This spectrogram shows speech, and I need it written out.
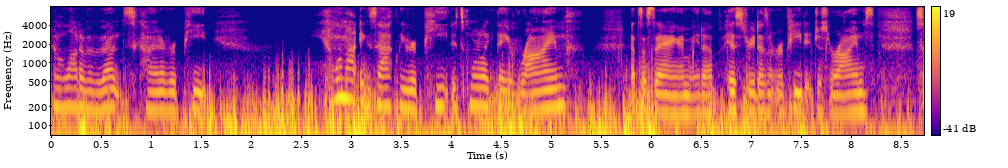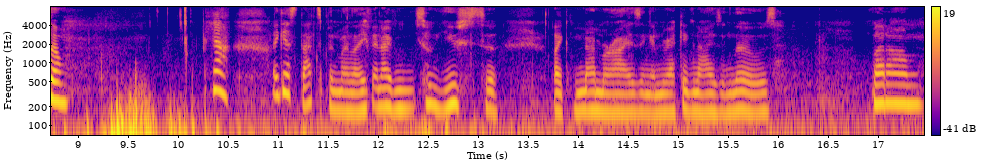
and a lot of events kind of repeat. Well, not exactly repeat. It's more like they rhyme. That's a saying I made up. History doesn't repeat, it just rhymes. So, yeah, I guess that's been my life and I'm so used to like memorizing and recognizing those. But um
